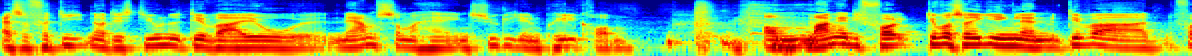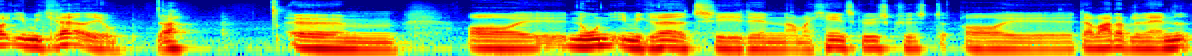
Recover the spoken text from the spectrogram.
Altså fordi, når det stivnede, det var jo øh, nærmest som at have en cykelhjelm på hele kroppen. Og mange af de folk, det var så ikke i England, men det var, folk emigrerede jo. Ja. Øhm, og øh, nogen emigrerede til den amerikanske østkyst, og øh, der var der blandt andet,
